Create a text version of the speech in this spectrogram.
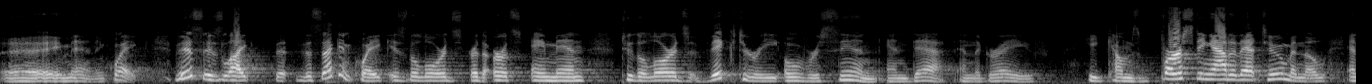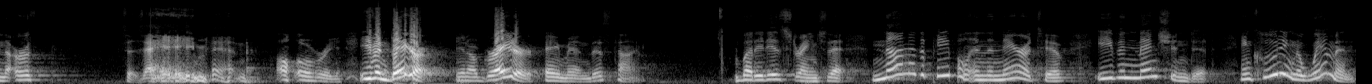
amen, and quaked. This is like, the, the second quake is the Lord's, or the earth's amen to the Lord's victory over sin and death and the grave. He comes bursting out of that tomb and the, and the earth says, Amen, all over again. Even bigger, you know, greater Amen this time. But it is strange that none of the people in the narrative even mentioned it, including the women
